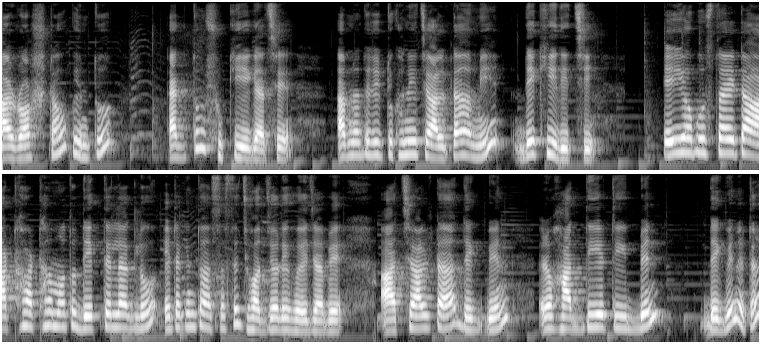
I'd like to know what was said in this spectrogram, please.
আর রসটাও কিন্তু একদম শুকিয়ে গেছে। আপনাদের একটুখানি চালটা আমি দেখিয়ে দিচ্ছি। এই অবস্থায় এটা আঠা আঠা মতো দেখতে লাগল, এটা কিন্তু আস্তে আস্তে ঝরঝরে হয়ে যাবে। আর চালটা দেখবেন এরকম হাত দিয়ে টিপবেন, দেখবেন এটা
